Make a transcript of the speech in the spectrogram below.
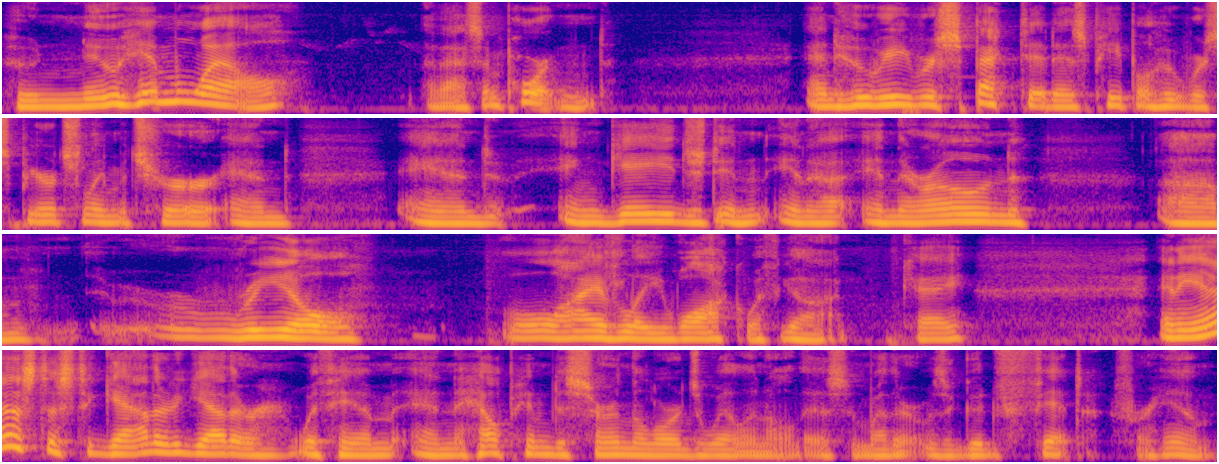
who knew him well, that's important, and who he respected as people who were spiritually mature and and engaged in in a in their own um, real lively walk with God. Okay. And he asked us to gather together with him and help him discern the Lord's will in all this and whether it was a good fit for him.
